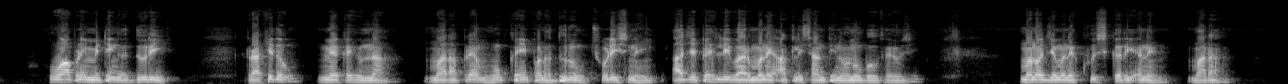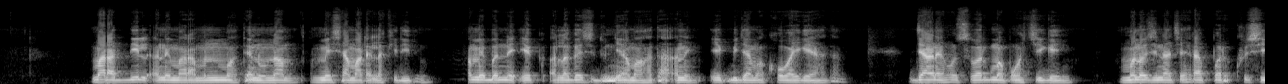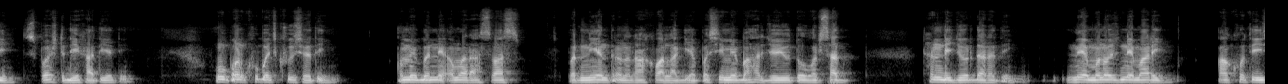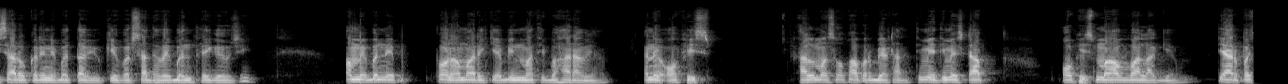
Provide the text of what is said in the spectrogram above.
હું આપણી મિટિંગ અધૂરી રાખી દઉં? મેં કહ્યું, ના, મારા પ્રેમ હું કંઈ પણ અધૂરું છોડીશ નહીં. આજે પહેલી વાર મને આટલી શાંતિનો અનુભવ થયો છે. મનોજે મને ખુશ કરી અને મારા મારા દિલ અને મારા મનમાં તેનું નામ હંમેશા માટે લખી દીધું. અમે બંને એક અલગ જ દુનિયામાં હતા અને એકબીજામાં ખોવાઈ ગયા હતા. જાણે હું સ્વર્ગમાં પહોંચી ગઈ. મનોજના ચહેરા પર ખુશી સ્પષ્ટ દેખાતી હતી. હું પણ ખૂબ જ ખુશ હતી. અમે બંને અમારા શ્વાસ પર નિયંત્રણ રાખવા લાગ્યા. પછી મેં બહાર જોયું તો વરસાદ ઠંડી જોરદાર હતી. મેં મનોજને મારી આંખોથી ઈશારો કરીને બતાવ્યું કે વરસાદ હવે બંધ થઈ ગયો છે. અમે બંને પણ અમારી કેબિનમાંથી બહાર આવ્યા અને ઓફિસ હાલમાં સોફા પર બેઠા ધીમે ધીમે સ્ટાફ ઓફિસમાં આવવા લાગ્યો. ત્યાર પછી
